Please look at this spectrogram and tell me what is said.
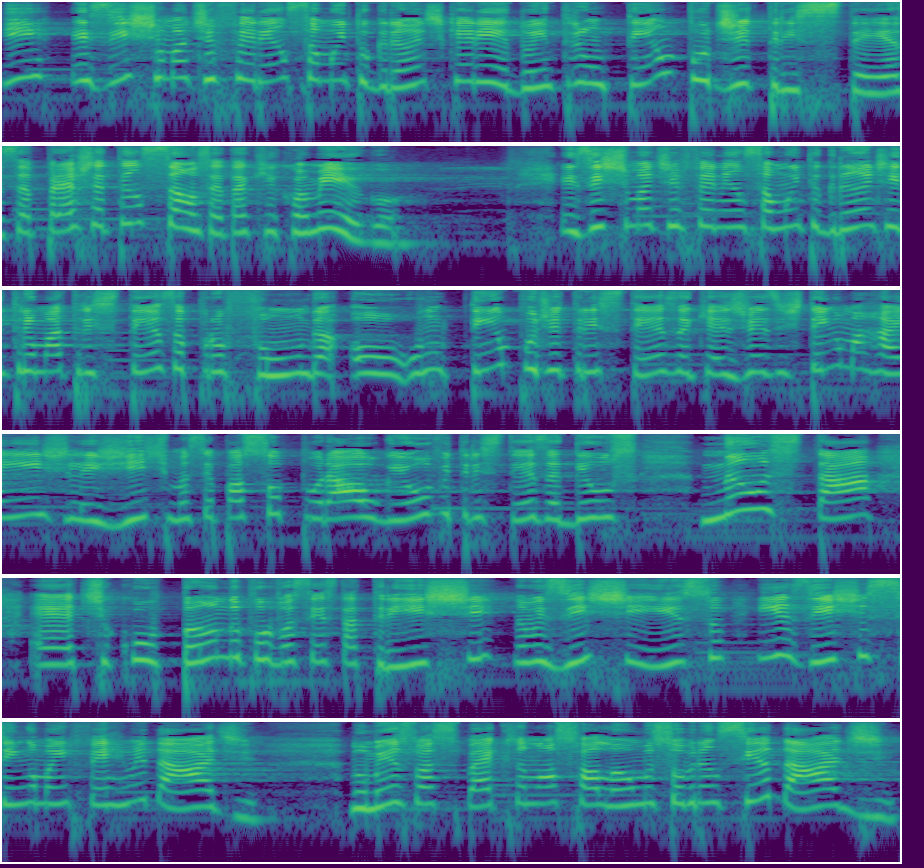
E existe uma diferença muito grande, querido, entre um tempo de tristeza, preste atenção, você está aqui comigo? Existe uma diferença muito grande entre uma tristeza profunda ou um tempo de tristeza que às vezes tem uma raiz legítima. Você passou por algo e houve tristeza. Deus não está é, te culpando por você estar triste. Não existe isso. E existe sim uma enfermidade. No mesmo aspecto, nós falamos sobre ansiedade.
